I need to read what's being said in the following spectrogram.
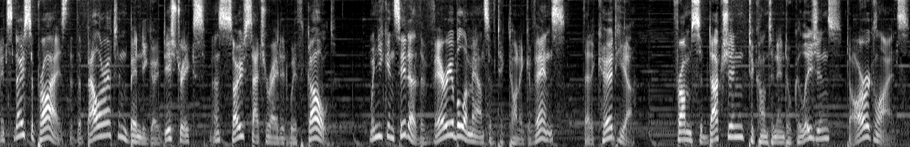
It's no surprise that the Ballarat and Bendigo districts are so saturated with gold, when you consider the variable amounts of tectonic events that occurred here, from subduction to continental collisions to oroclines,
